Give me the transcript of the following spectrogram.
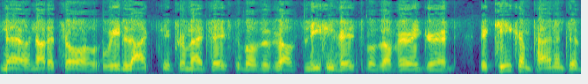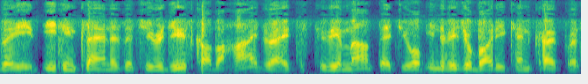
No, not at all. We like to promote vegetables as well. Leafy vegetables are very good. The key component of the eating plan is that you reduce carbohydrates to the amount that your individual body can cope with.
